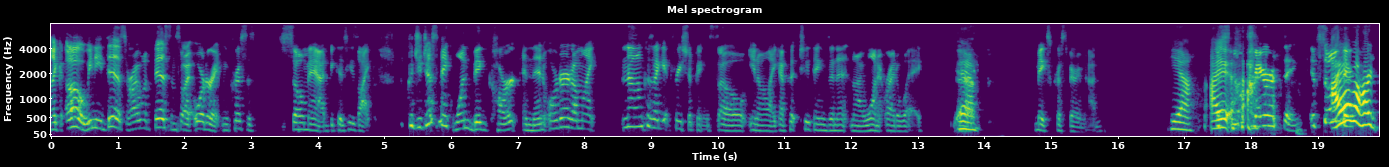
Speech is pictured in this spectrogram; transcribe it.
Like, oh, we need this or I want this. And so I order it. And Chris is so mad because he's like, could you just make one big cart and then order it? I'm like, no, because I get free shipping. So, you know, like I put two things in it and I want it right away. Yeah. Um, makes Chris very mad. Yeah. I so embarrassing. It's so I have a hard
